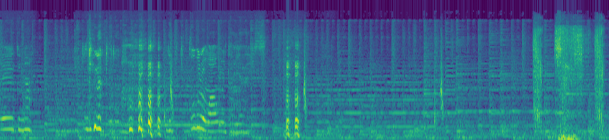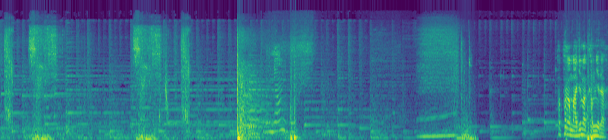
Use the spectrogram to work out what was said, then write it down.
에이 그냥 기쁘기나. 그냥 기쁘기로 마음을 달래야겠어. 이거? 파파가 마지막 갑니다.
